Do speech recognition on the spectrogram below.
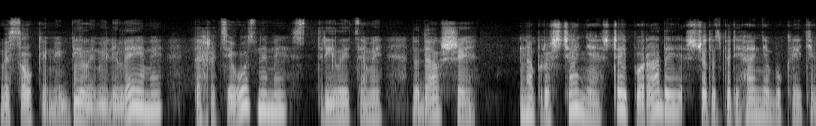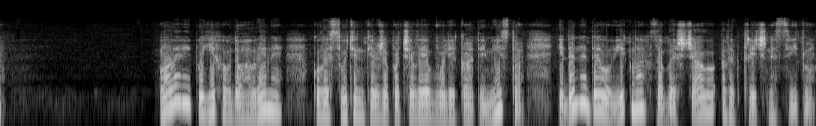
високими білими лілеями та граціозними стрілицями, додавши на прощання ще й поради щодо зберігання букетів. Валерій поїхав до Галини, коли сутінки вже почали обволікати місто, і де-не-де у вікнах заблищало електричне світло.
